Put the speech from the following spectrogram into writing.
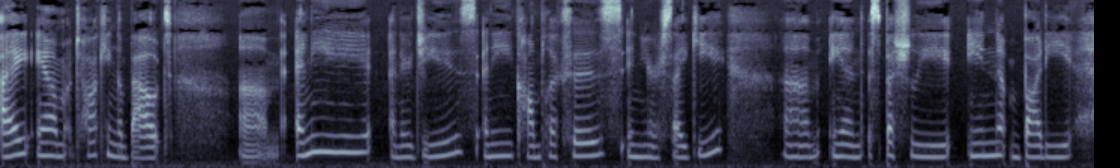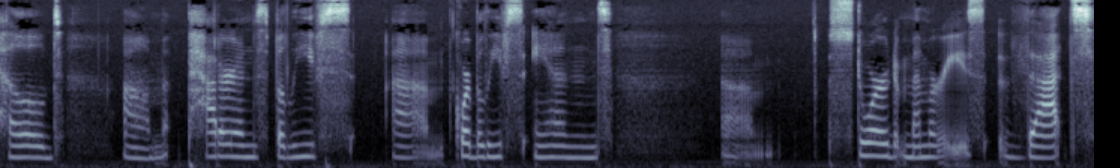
I am talking about um, any energies, any complexes in your psyche, um, and especially in body held um, patterns, beliefs, um, core beliefs, and um, stored memories that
